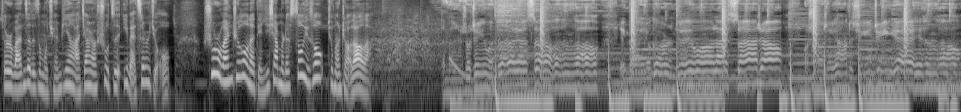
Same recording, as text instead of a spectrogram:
就是丸子的字母全拼啊加上数字一百四十九。输入完之后呢，点击下面的搜一搜就能找到了。他们说今晚的夜色很好，应该有个人对我来撒娇。我说这样的情景也很好，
